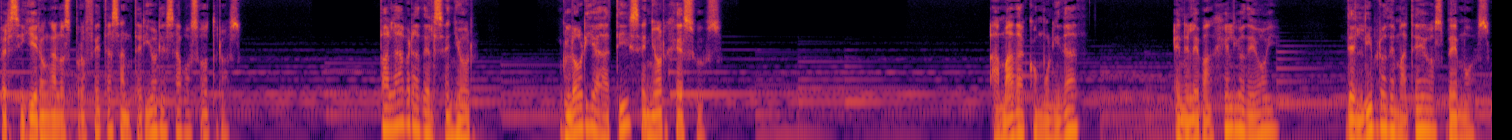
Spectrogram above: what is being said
persiguieron a los profetas anteriores a vosotros. Palabra del Señor. Gloria a ti, Señor Jesús. Amada comunidad, en el Evangelio de hoy, del libro de Mateos vemos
